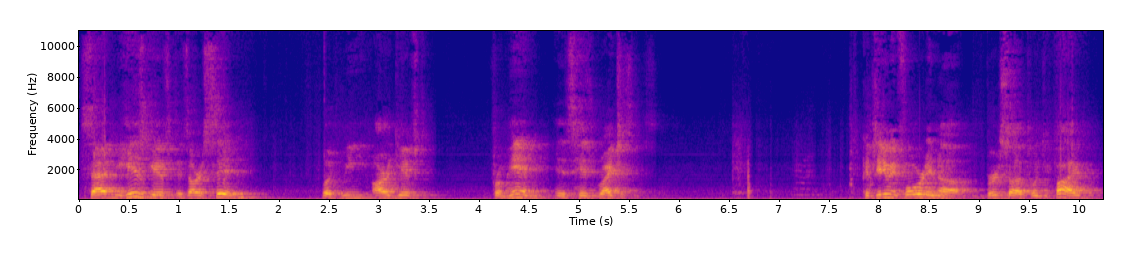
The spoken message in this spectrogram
sadly, his gift is our sin, but we our gift from him is his righteousness. Continuing forward in uh, verse uh, 25,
